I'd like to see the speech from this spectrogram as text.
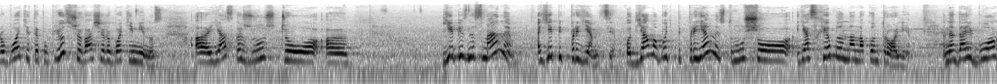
роботі типу плюс, що в вашій роботі мінус. Е, Я скажу, що е, Є бізнесмени, а є підприємці. От я, мабуть, підприємець, тому що я схиблена на контролі. Не дай Бог,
